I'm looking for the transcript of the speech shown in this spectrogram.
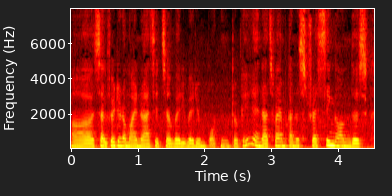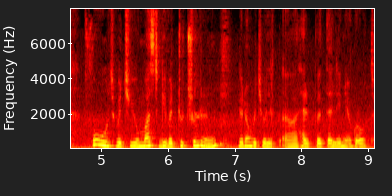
sulfated amino acids are very very important okay? And that's why i'm kind of stressing on this foods which you must give it to children you know which will help with the linear growth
